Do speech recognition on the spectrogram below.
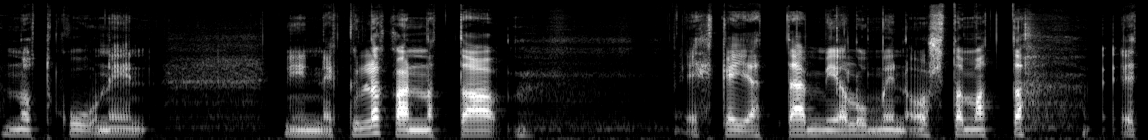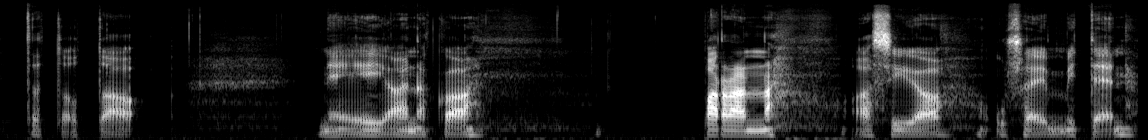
notkuu, niin, niin ne kyllä kannattaa ehkä jättää mieluummin ostamatta, että tota, ne ei ainakaan paranna asiaa useimmiten,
